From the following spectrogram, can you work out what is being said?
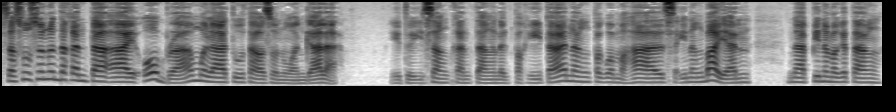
Sa susunod na kanta ay Obra mula 2001 Gala. Ito isang kantang nagpakita ng pagmamahal sa inang bayan na pinamagatang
